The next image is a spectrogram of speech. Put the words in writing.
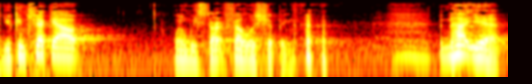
You can check out when we start fellowshipping. but not yet.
